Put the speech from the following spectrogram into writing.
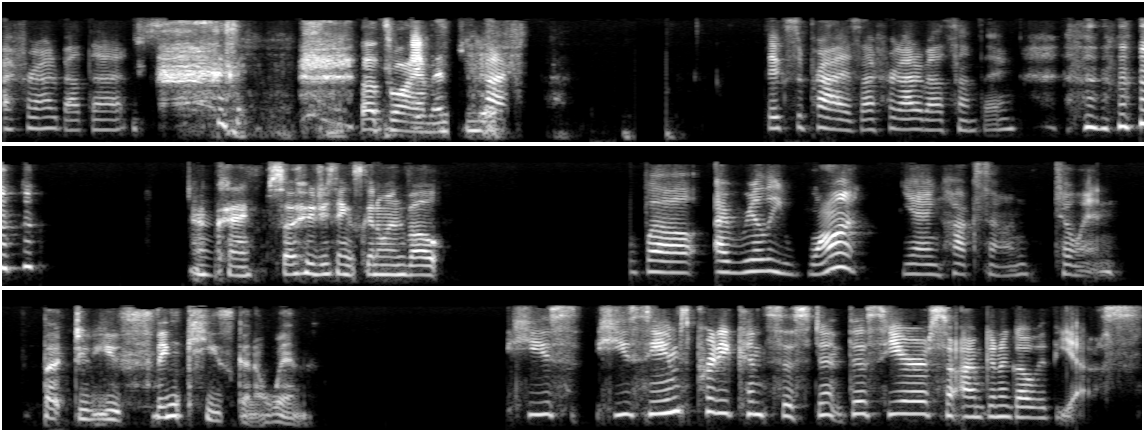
I forgot about that. That's why Big I mentioned surprise. it. Big surprise! I forgot about something. okay, so who do you think is going to win vault? Well, I really want Yang Hak-seon to win. But do you think he's gonna win? He's he seems pretty consistent this year, so I'm gonna go with yes.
